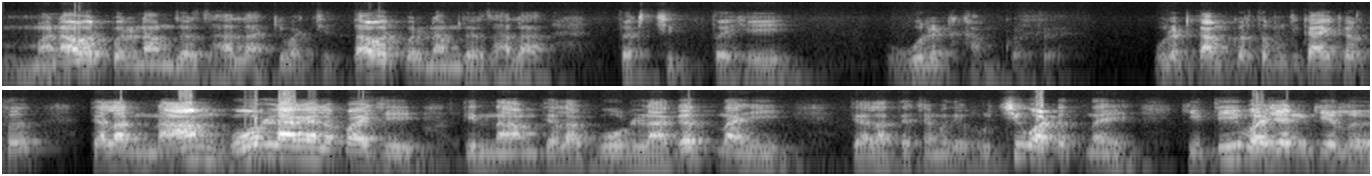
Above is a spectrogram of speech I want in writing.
मनावर परिणाम जर झाला किंवा चित्तावर परिणाम जर झाला तर चित्त हे उलट काम करतं उलट काम करतं म्हणजे काय करतं? त्याला नाम गोड लागायला पाहिजे. ते नाम त्याला गोड लागत नाही. त्याला त्याच्यामध्ये रुची वाटत नाही. किती भजन केलं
